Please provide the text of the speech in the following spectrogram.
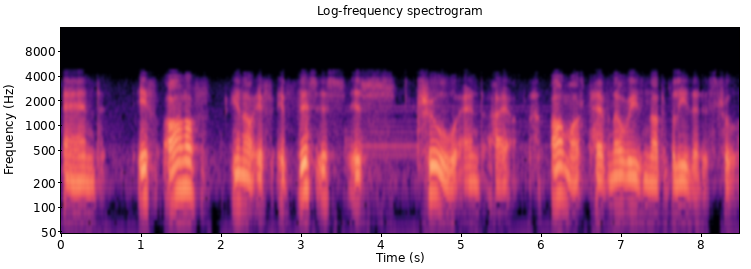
and if all of you know, if if this is is true, and I almost have no reason not to believe that it's true,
